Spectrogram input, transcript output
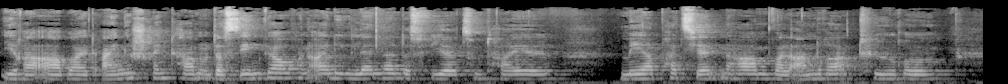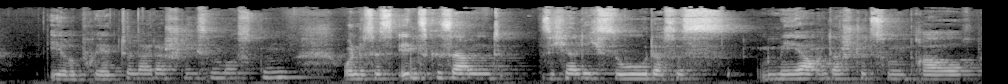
ihre Arbeit eingeschränkt haben. Und das sehen wir auch in einigen Ländern, dass wir zum Teil mehr Patienten haben, weil andere Akteure ihre Projekte leider schließen mussten. Und es ist insgesamt sicherlich so, dass es mehr Unterstützung braucht,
